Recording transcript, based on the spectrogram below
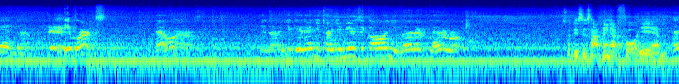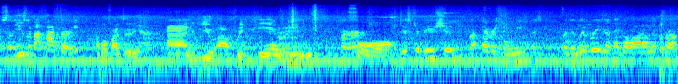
And uh, it works. That works. You know, you get in, you turn your music on, you let it let it roll. So this is happening at 4 a.m. That's usually about 5:30 about 5:30, Yeah. and you are preparing for. distribution for everything. We for deliveries that go out on the truck.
